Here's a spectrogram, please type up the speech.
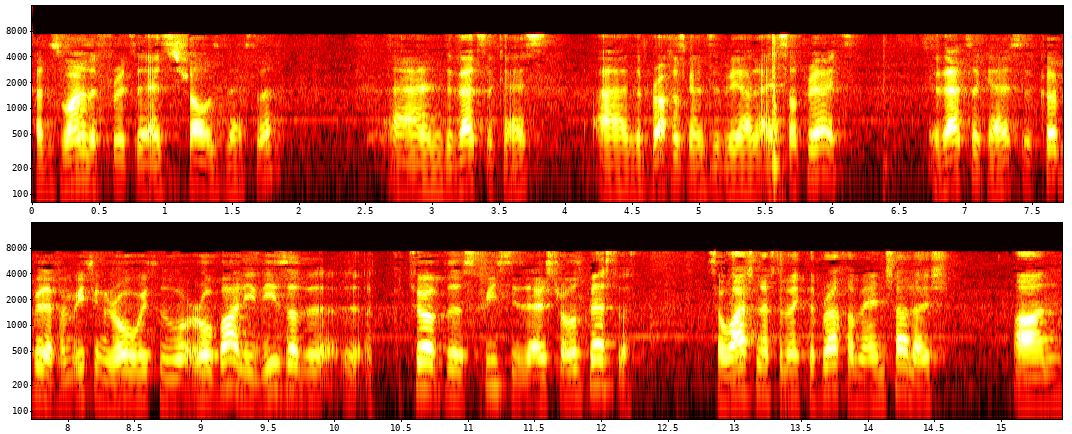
but it's one of the fruits that Eitz Shol is blessed. And if that's the case, uh, the bracha is going to be al Priyat. If that's the case, it could be that if I'm eating raw wheat and raw barley, these are the uh, two of the species that Israel was blessed with. So why shouldn't I have to make the bracha mein shalosh on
